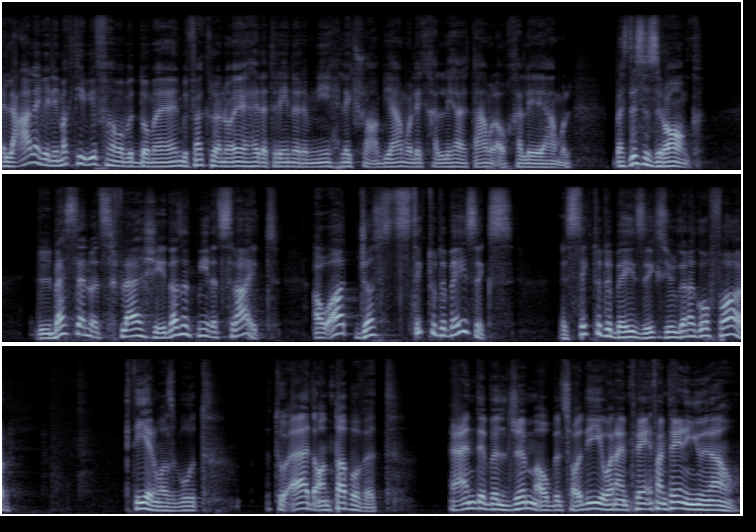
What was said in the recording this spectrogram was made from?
العالم يلي ما كتير بيفهموا بال domain بيفكروا إنه إيه هذا trainer منيح ليك شو عم بيعمل ليك خليها تعمل أو خليه يعمل. بس this is wrong. بس لأنه it's flashy doesn't mean it's right. أوقات just stick to the basics. Stick to the basics you're gonna go far. كتير مزبوط. To add on top of it. عندي بالجيم أو بالسعودية when I'm training if I'm training you now.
